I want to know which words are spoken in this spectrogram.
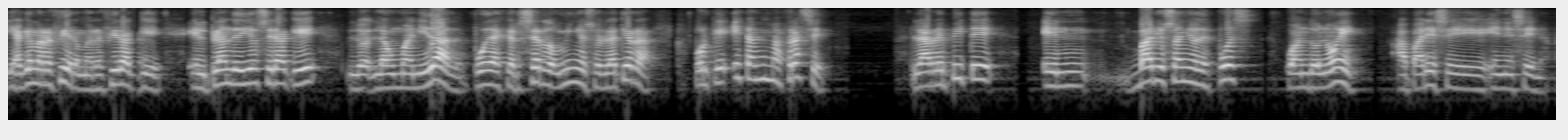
¿Y a qué me refiero? Me refiero a que el plan de Dios era que la humanidad pueda ejercer dominio sobre la tierra, porque esta misma frase la repite en varios años después cuando Noé aparece en escena.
